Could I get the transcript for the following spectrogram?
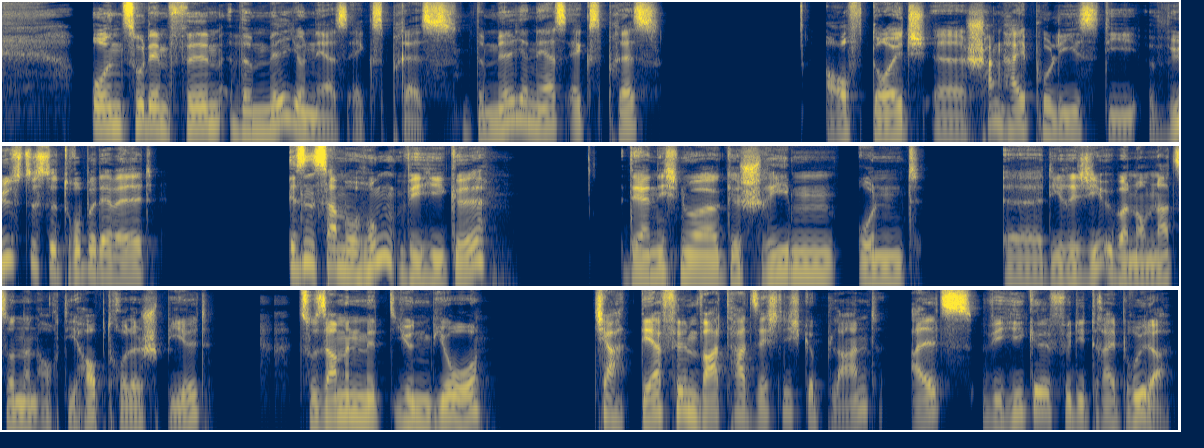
und zu dem Film The Millionaires Express. The Millionaires Express auf Deutsch äh, Shanghai Police, die wüsteste Truppe der Welt, ist ein Sammo-Hung-Vehikel, der nicht nur geschrieben und äh, die Regie übernommen hat, sondern auch die Hauptrolle spielt. Zusammen mit Yun Bio. Tja, der Film war tatsächlich geplant als Vehikel für die drei Brüder.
